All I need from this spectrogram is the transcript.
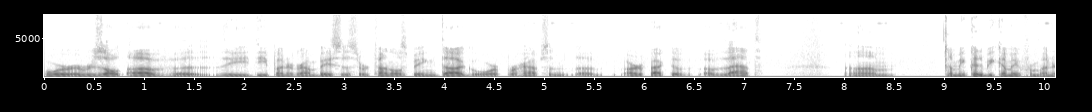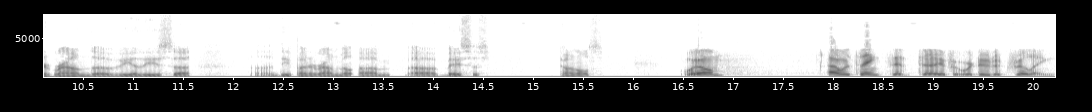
or a result of uh, the deep underground bases or tunnels being dug, or perhaps an uh, artifact of, of that? Um, I mean, could it be coming from underground uh, via these uh, uh, deep underground mil- um, uh, bases, tunnels? Well, I would think that uh, if it were due to drilling,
